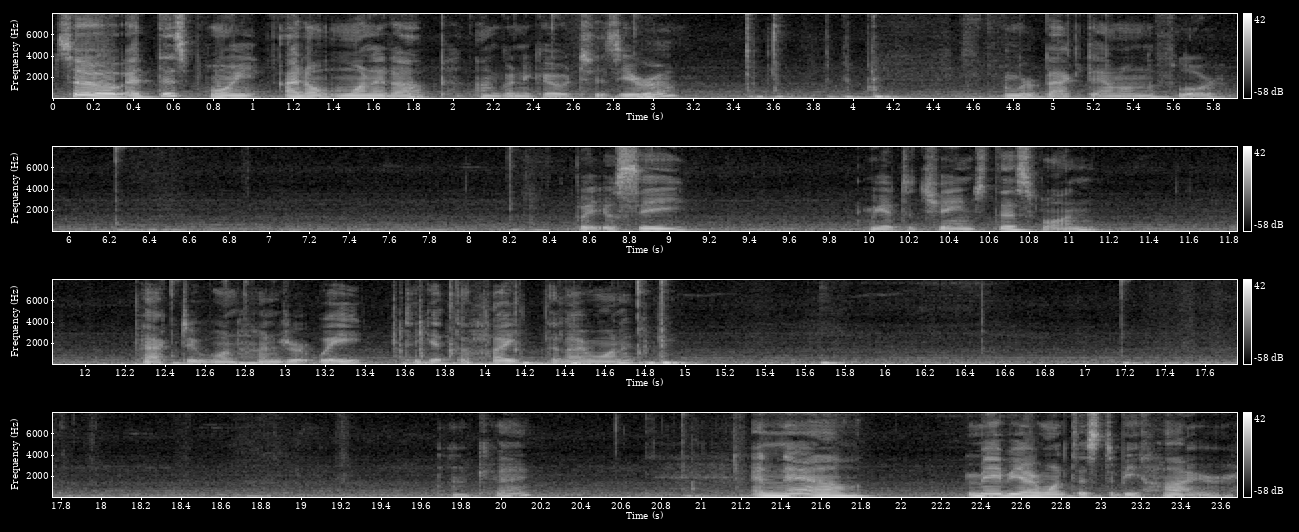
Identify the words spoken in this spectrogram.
So at this point, I don't want it up. I'm going to go to zero, and we're back down on the floor. But you'll see we have to change this one, pack to 100 weight to get the height that I want it. Okay. And now, maybe I want this to be higher.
